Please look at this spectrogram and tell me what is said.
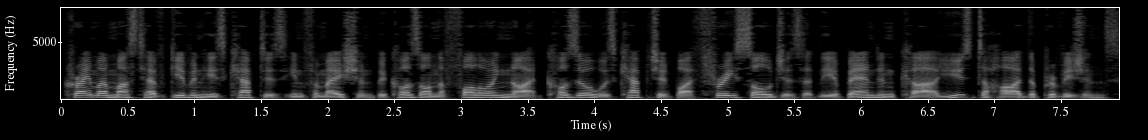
Kramer must have given his captors information because on the following night Kozur was captured by three soldiers at the abandoned car used to hide the provisions.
